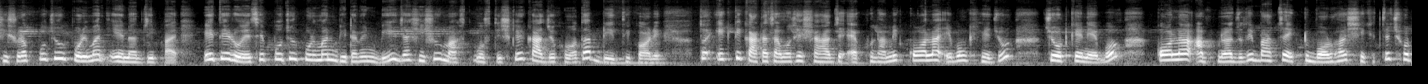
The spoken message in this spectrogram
শিশুরা প্রচুর পরিমাণ এনার্জি পায়। এতে রয়েছে প্রচুর পরিমাণ ভিটামিন বি যা শিশুর মস্তিষ্কের কার্যক্ষমতা বৃদ্ধি করে। তো একটি কাঁটা চামচের সাহায্যে এখন আমি কলা এবং খেজুর চটকে নেব। কলা আপনারা যদি বাচ্চা একটু বড় হয়, সেক্ষেত্রে ছোট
